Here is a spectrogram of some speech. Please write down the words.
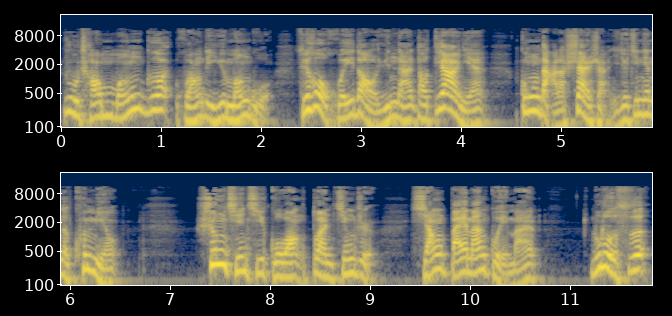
入朝蒙哥皇帝于蒙古，随后回到云南。到第二年，攻打了鄯善，也就今天的昆明，生擒其国王段清志，降白蛮、鬼蛮、鲁鲁斯、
